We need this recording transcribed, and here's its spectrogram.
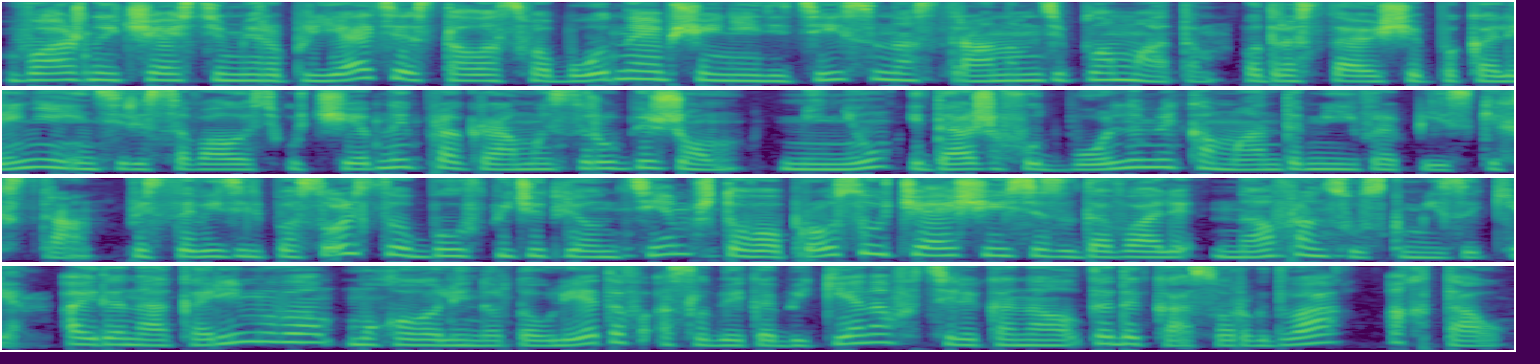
Важной частью мероприятия стало свободное общение детей с иностранным дипломатом. Подрастающее поколение интересовалось учебной программой за рубежом, меню и даже футбольными командами европейских стран. Представитель посольства был впечатлен тем, что вопросы учащиеся задавали на французском языке. Айдана Каримова, Мухагали Нурдаулетов, Аслабек Абикенов, телеканал ТДК-42, Ахтау.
